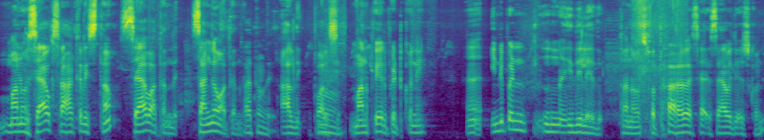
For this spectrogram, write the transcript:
మనం సేవకు సహకరిస్తాం సేవ అతంది సంఘం అతంది అవుతుంది. అది పాలసీ మన పేరు పెట్టుకొని ఇండిపెండెంట్ ఇది లేదు. తను స్వతహాగా సేవ చేసుకొని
